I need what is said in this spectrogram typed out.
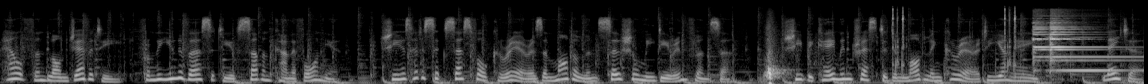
health and longevity from the University of Southern California. She has had a successful career as a model and social media influencer. She became interested in modeling career at a young age. Later,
